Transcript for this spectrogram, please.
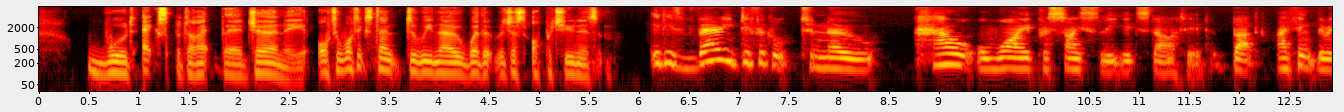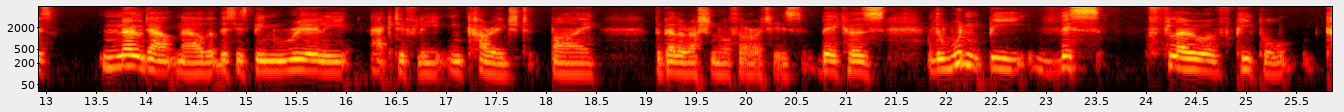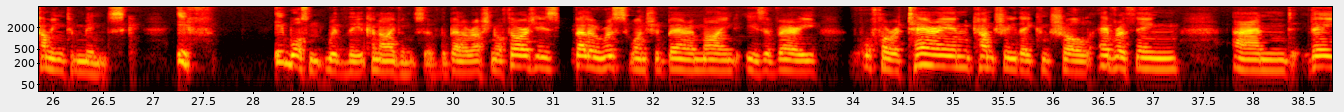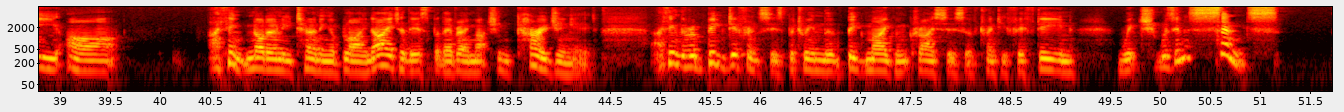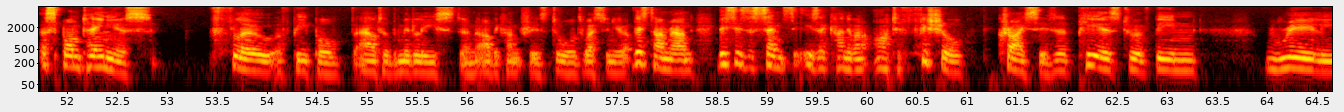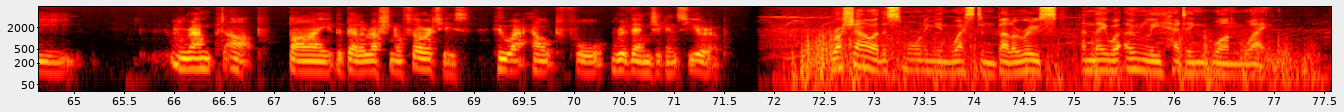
would expedite their journey, or to what extent do we know whether it was just opportunism? It is very difficult to know how or why precisely it started, but I think there is no doubt now that this has been really actively encouraged by the Belarusian authorities because there wouldn't be this flow of people coming to Minsk if it wasn't with the connivance of the Belarusian authorities. Belarus, one should bear in mind, is a very authoritarian country. They control everything and they are I think not only turning a blind eye to this, but they're very much encouraging it. I think there are big differences between the big migrant crisis of 2015, which was in a sense a spontaneous flow of people out of the Middle East and other countries towards Western Europe. This time around, this is a sense is a kind of an artificial crisis. It appears to have been really ramped up by the Belarusian authorities who are out for revenge against Europe. Rush hour this morning in western Belarus, and they were only heading one way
